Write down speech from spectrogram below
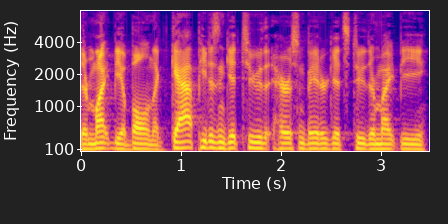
There might be a ball in the gap he doesn't get to that Harrison Bader gets to. There might be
